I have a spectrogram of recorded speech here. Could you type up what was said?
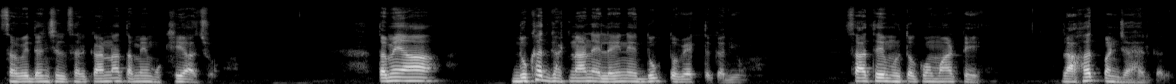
સંવેદનશીલ સરકારના તમે મુખિયા છો. તમે આ દુઃખદ ઘટનાને લઈને દુઃખ તો વ્યક્ત કર્યું. સાથે મૃતકો માટે રાહત પણ જાહેર કરી.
